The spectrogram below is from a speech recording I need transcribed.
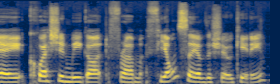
a question we got from fiance of the show, Kitty,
